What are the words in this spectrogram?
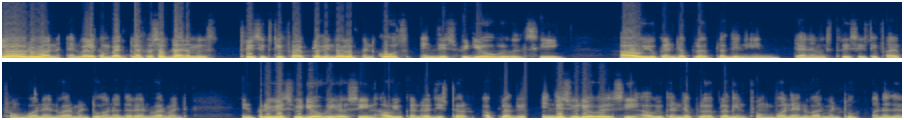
Hello everyone and welcome back to Microsoft Dynamics 365 plugin development course. In this video we will see how you can deploy plugin in Dynamics 365 from one environment to another environment. In previous video we have seen how you can register a plugin. In this video we will see how you can deploy a plugin from one environment to another.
